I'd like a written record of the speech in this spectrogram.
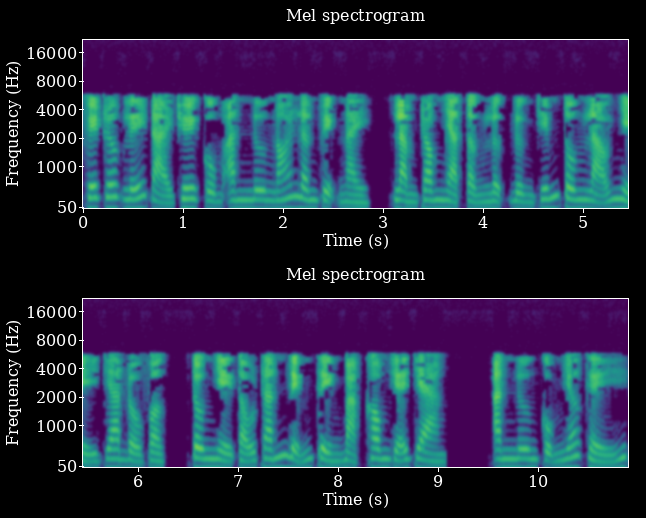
Phía trước Lý Đại Truy cùng anh nương nói lên việc này, làm trong nhà tận lực đừng chiếm tuân lão nhị gia đồ vật, tuân nhị tẩu tránh điểm tiền bạc không dễ dàng. Anh nương cũng nhớ kỹ,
